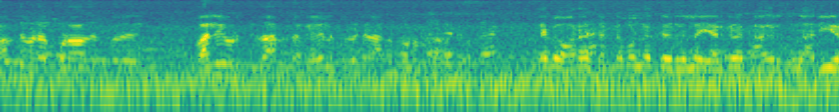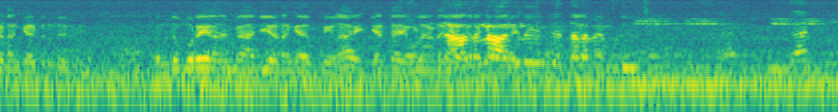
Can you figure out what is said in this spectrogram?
வந்துவிடக்கூடாது என்பதை வலியுறுத்தி தான் இந்த கையெழுத்து வேண்டி நாங்கள் தொடர்ந்து நடத்துகிறோம் இப்போ வர சட்டமன்ற தேர்தலில் ஏற்கனவே காங்கிரஸ் வந்து அதிக இடம் கேட்டிருந்தது. இந்த முறை அந்த மாதிரி அதிக இடம் கேட்பீங்களா? கேட்டால் எவ்வளோ இடம் அதெல்லாம்? அகில இந்திய தலைமை முடிவு செய்யும்.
